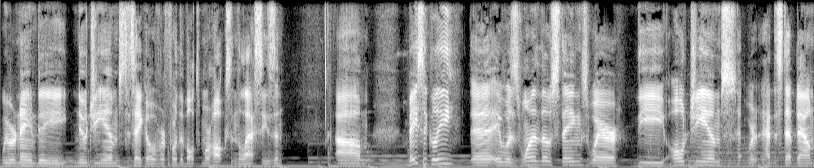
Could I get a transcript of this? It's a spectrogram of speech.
We were named the new GMs to take over for the Baltimore Hawks in the last season. Um, basically, uh, it was one of those things where the old GMs were, had to step down,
